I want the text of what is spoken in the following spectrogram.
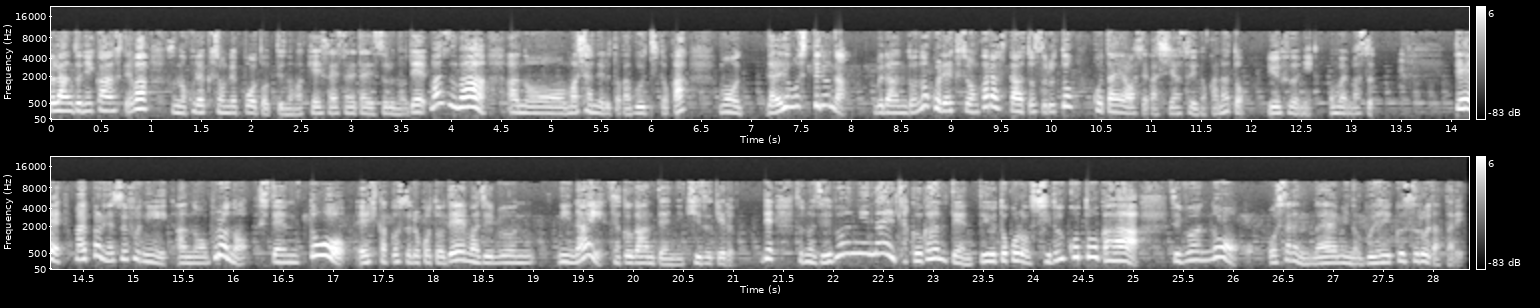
ブランドに関しては、そのコレクションレポートっていうのが掲載されたりするので、まずは、あの、まあ、シャネルとかグッチとか、もう誰でも知ってるようなブランドのコレクションからスタートすると答え合わせがしやすいのかなというふうに思います。で、まあ、やっぱりね、そういうふうに、あの、プロの視点と、え比較することで、まあ、自分にない着眼点に気づける。で、その自分にない着眼点っていうところを知ることが、自分のおしゃれの悩みのブレイクスルーだったり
